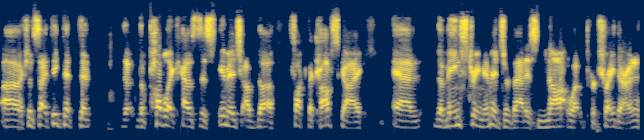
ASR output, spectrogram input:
Because uh, I think that the, the the public has this image of the fuck the cops guy, and the mainstream image of that is not what portrayed there. And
